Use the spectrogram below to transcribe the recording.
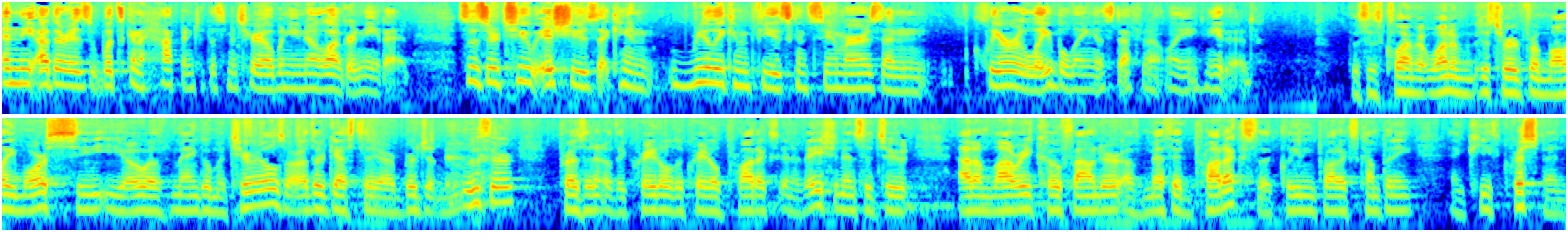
And the other is what's going to happen to this material when you no longer need it. So those are two issues that can really confuse consumers, and clearer labeling is definitely needed. This is Climate One. I've just heard from Molly Morse, CEO of Mango Materials. Our other guests today are Bridget Luther, president of the Cradle to Cradle Products Innovation Institute, Adam Lowry, co founder of Method Products, the cleaning products company, and Keith Christman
